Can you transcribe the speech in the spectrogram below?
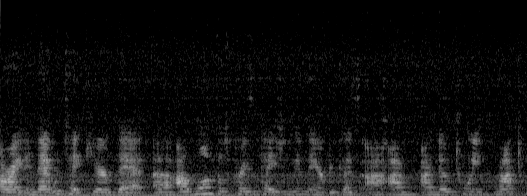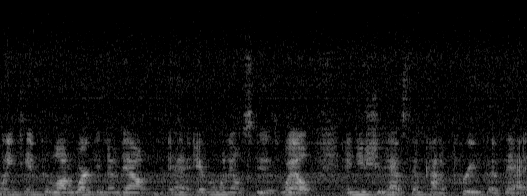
All right, and that would take care of that. Uh, I want those presentations in there because I, I, I know 20, my 2010 put a lot of work and no doubt uh, everyone else did as well. And you should have some kind of proof of that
